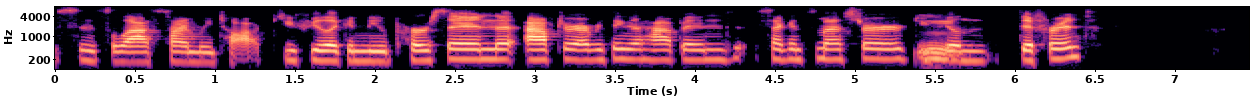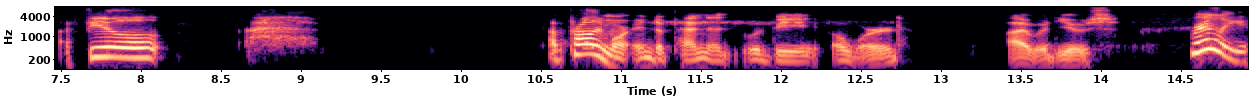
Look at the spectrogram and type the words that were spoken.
since the last time we talked? Do you feel like a new person after everything that happened second semester? Do you Mm. feel different? i feel i'm probably more independent would be a word i would use Really?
